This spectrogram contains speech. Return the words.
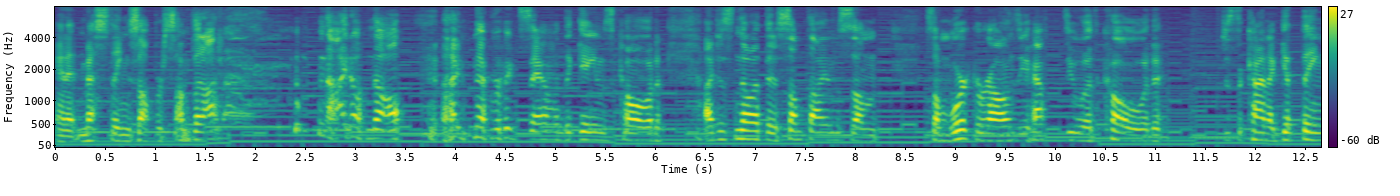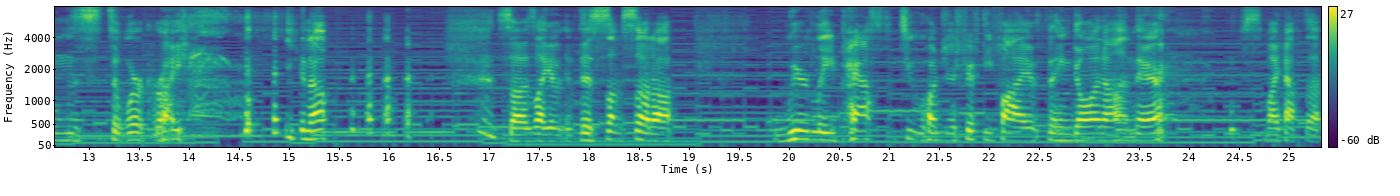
and it messed things up or something. I, I don't know. I've never examined the game's code. I just know that there's sometimes some some workarounds you have to do with code just to kind of get things to work right. you know? so I was like, if, there's some sort of weirdly past 255 thing going on there, just might have to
